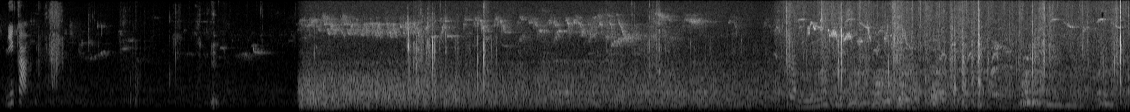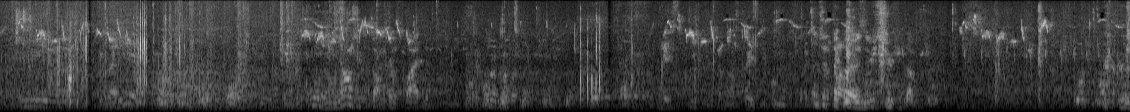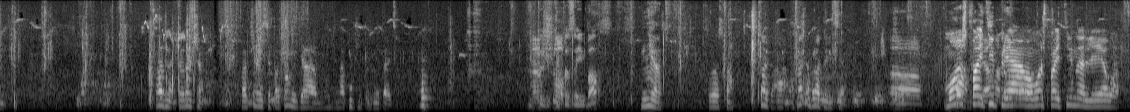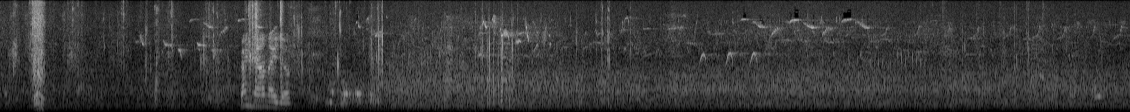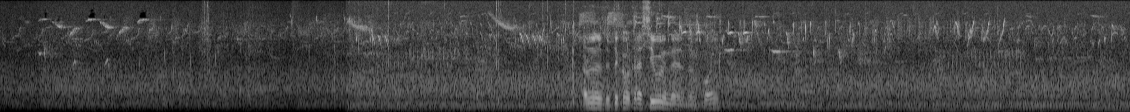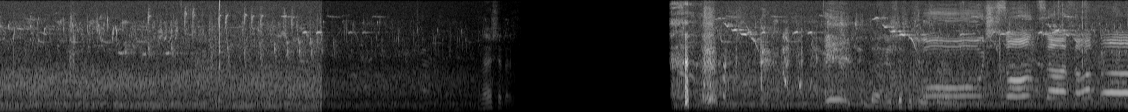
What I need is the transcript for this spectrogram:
Ника, да. Ну, что-то такое, звучухи там. Ладно, короче, пообщаемся потом, я буду на кухне подметать. Хорошо. Кто-то заебался? Нет, просто. Так, а как обратно идти? А, Можешь Там, пойти прямо прямо, можешь пойти налево. Коня найдет. А ну ты такой красивый на этом фоне. Знаешь, я даже... Луч солнца, золотой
